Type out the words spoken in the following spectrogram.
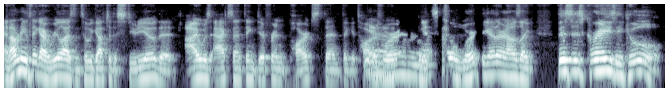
and I don't even think I realized until we got to the studio that I was accenting different parts than the guitars yeah, were, but it still worked together. And I was like, "This is crazy cool."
